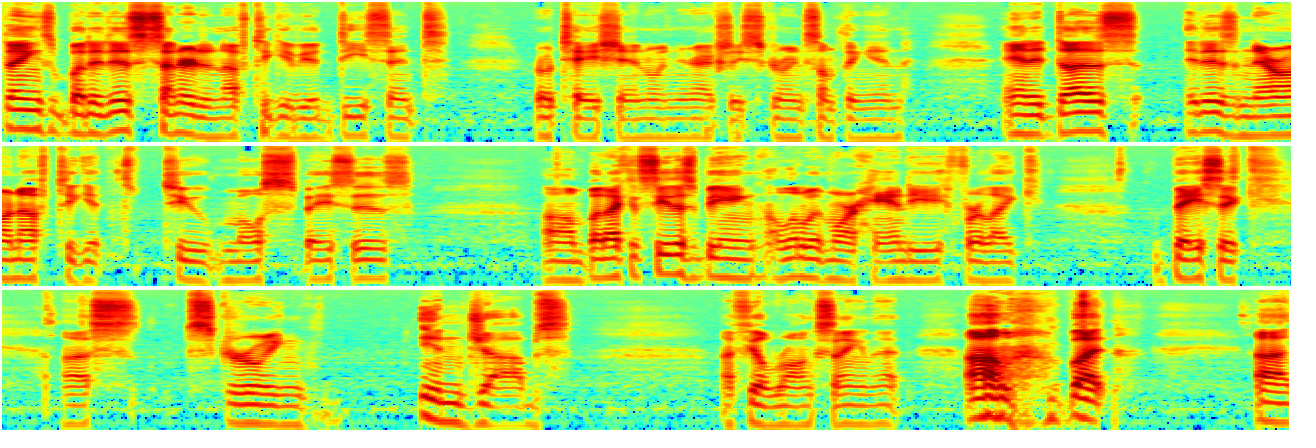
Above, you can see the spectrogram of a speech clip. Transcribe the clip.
things but it is centered enough to give you a decent rotation when you're actually screwing something in. And it does, it is narrow enough to get to most spaces. Um, but I could see this being a little bit more handy for like basic uh, screwing in jobs. I feel wrong saying that. Um, but uh,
